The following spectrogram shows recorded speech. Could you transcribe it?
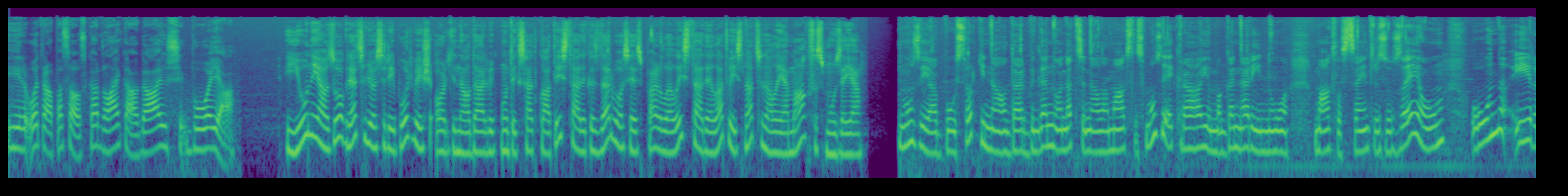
ir otrā pasaules kara laikā gājuši bojā. Jūnijā uz ogri atceļos arī burvīša oriģināla darbi un tiks atklāta izstāde, kas darbosies paralēli izstādē Latvijas Nacionālajā mākslas muzejā. Muzejā būs oriģināli darbi gan no Nacionālā mākslas muzeja krājuma, gan arī no mākslas centra Zuzeuma. Un ir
